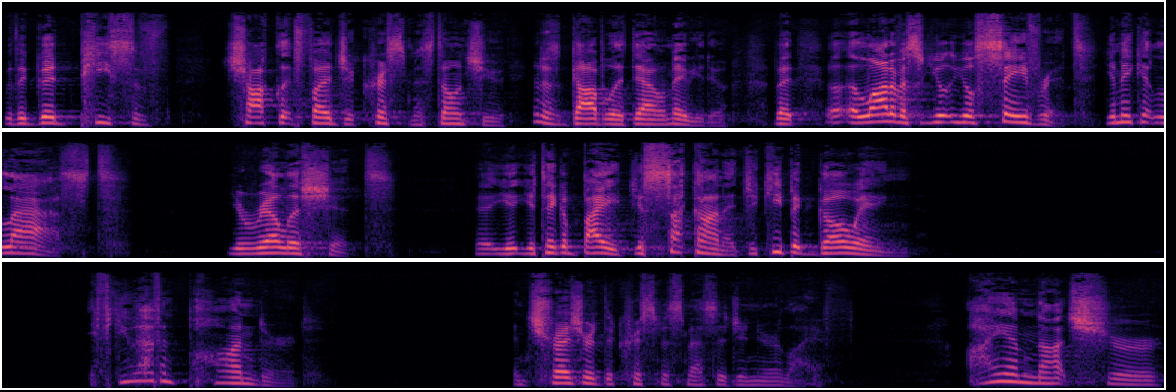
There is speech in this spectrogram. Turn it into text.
with a good piece of chocolate fudge at Christmas, don't you? You just gobble it down. Well, maybe you do. But a lot of us, you'll, you'll savor it. You make it last. You relish it. Uh, you, you take a bite. You suck on it. You keep it going. If you haven't pondered and treasured the Christmas message in your life, I am not sure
